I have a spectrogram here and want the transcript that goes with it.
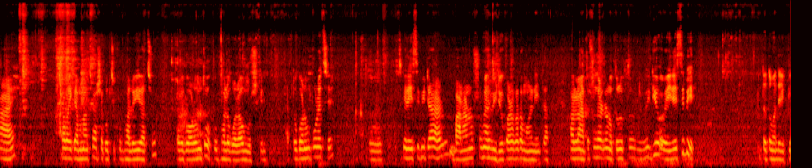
হাই। সবাই কেমন আছো? আশা করছি খুব ভালোই আছো। তবে গরম তো, খুব ভালো বলাও মুশকিল। এত গরম পড়েছে, তো আজকে রেসিপিটা আর বানানোর সময় ভিডিও করার কথা মনে নেই। তা ভাবলাম এত সুন্দর একটা নতুনত্ব ভিডিও এই রেসিপি তো তোমাদের একটু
